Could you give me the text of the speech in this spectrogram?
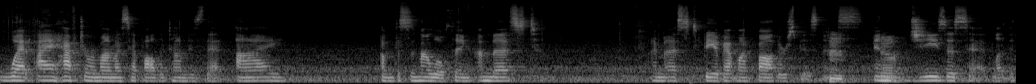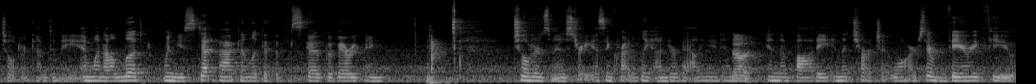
what i have to remind myself all the time is that i um, this is my little thing i must i must be about my father's business Hmm. and Yeah. jesus said let the children come to me and when i look when you step back and look at the scope of everything children's ministry is incredibly undervalued in, Yeah. the, in the body, in the church at large. There are very few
